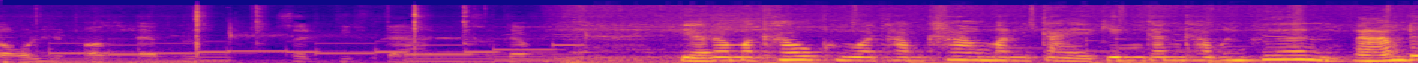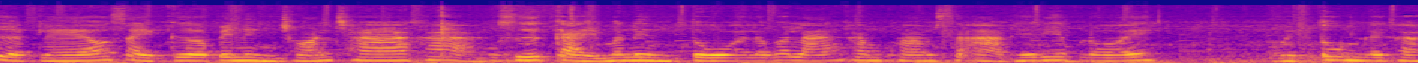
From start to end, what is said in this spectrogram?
dårligt op af dem, så er de færdige. Så derfor เดี๋ยวเรามาเข้าครัวทำข้าวมันไก่กินกันค่ะเพื่อนๆ น้ำเดือดแล้วใส่เกลือไปหนึ่งช้อนชาค่ะ ซื้อไก่มาหนึ่งตัว แล้วก็ล้างทำความสะอาดให้เรียบร้อยเอาไว้ต้มเลยค่ะ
